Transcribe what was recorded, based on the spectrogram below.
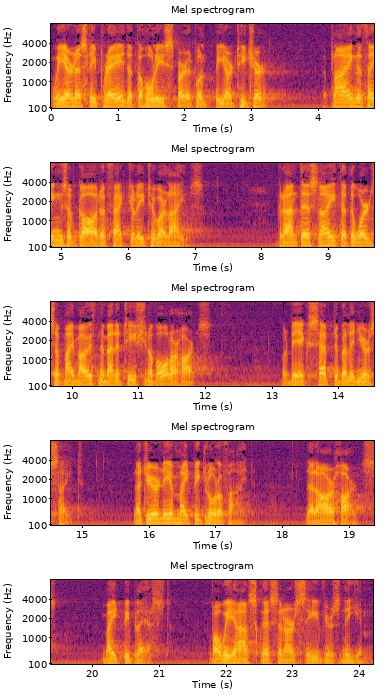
we earnestly pray that the Holy Spirit will be our teacher, applying the things of God effectually to our lives. Grant this night that the words of my mouth and the meditation of all our hearts will be acceptable in your sight that your name might be glorified, that our hearts might be blessed. For we ask this in our Saviour's name.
